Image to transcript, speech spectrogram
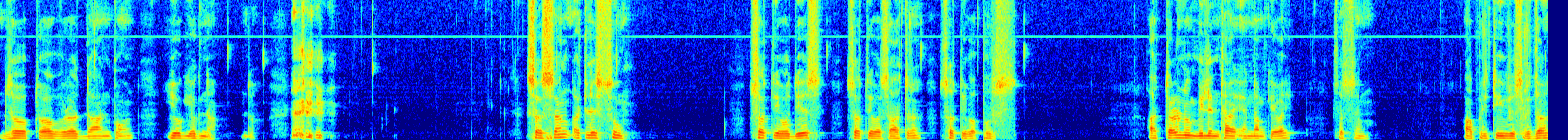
જપ તપ વ્રત દાન પણ યોગ યજ્ઞ સત્સંગ એટલે શું? સત્યવો દેશ સત્યવા શાસ્ત્ર સત્યવા પુરુષ આ ત્રણનું મિલન થાય એનું નામ કહેવાય સત્સંગ. આપણી તીવ્ર શ્રદ્ધા,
